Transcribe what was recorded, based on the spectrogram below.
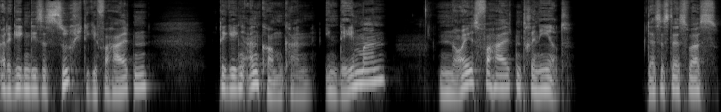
oder gegen dieses süchtige Verhalten dagegen ankommen kann, indem man neues Verhalten trainiert. Das ist das, was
